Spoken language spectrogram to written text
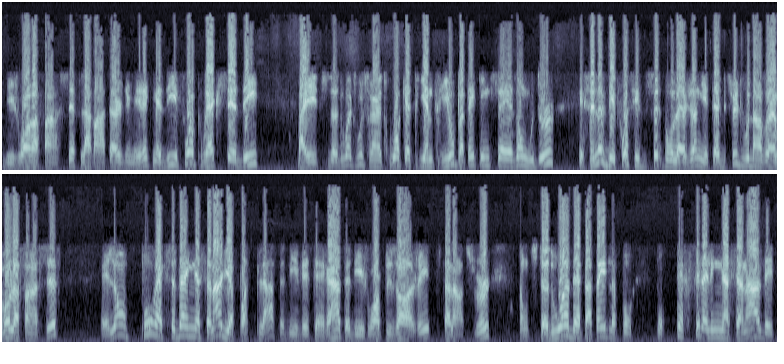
des joueurs offensifs, l'avantage numérique, mais des fois, pour accéder, ben, tu dois jouer sur un 3-4e trio, peut-être une saison ou deux, et c'est là que des fois, c'est difficile pour le jeune. Il est habitué de jouer dans un rôle offensif. Et là, pour accéder à une nationale, il n'y a pas de place. Tu as des vétérans, tu des joueurs plus âgés, plus talentueux. Donc, tu te dois peut-être pour, pour percer la Ligue nationale, d'être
